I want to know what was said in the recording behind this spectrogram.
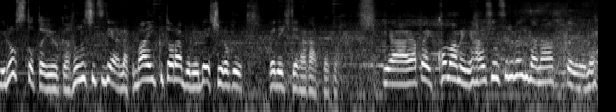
ロストというか紛失ではなくバイクトラブルで収録ができてなかったと。いやー、やっぱりこまめに配信するべきだなというね、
